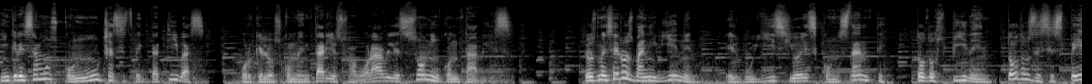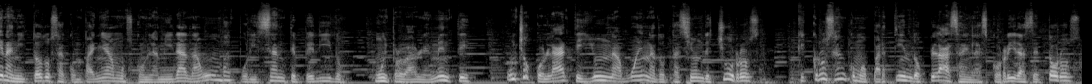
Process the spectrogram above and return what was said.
Ingresamos con muchas expectativas, porque los comentarios favorables son incontables. Los meseros van y vienen, el bullicio es constante, todos piden, todos desesperan y todos acompañamos con la mirada un vaporizante pedido, muy probablemente un chocolate y una buena dotación de churros que cruzan como partiendo plaza en las corridas de toros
